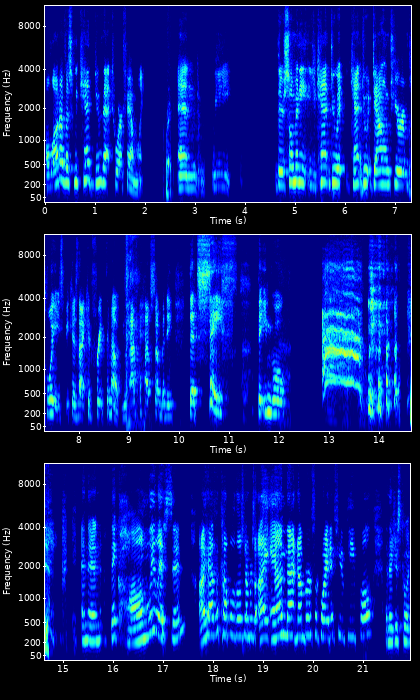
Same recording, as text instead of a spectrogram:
a lot of us we can't do that to our family right. and we there's so many you can't do it you can't do it down to your employees because that could freak them out. You have to have somebody that's safe that you can go ah! yeah. and then they calmly listen. I have a couple of those numbers. I am that number for quite a few people and they're just going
